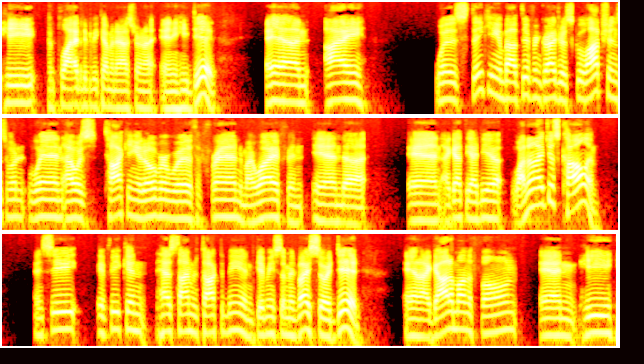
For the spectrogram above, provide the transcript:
he applied to become an astronaut, and he did. And I was thinking about different graduate school options when when I was talking it over with a friend, and my wife, and and uh, and I got the idea. Why don't I just call him and see if he can has time to talk to me and give me some advice? So I did, and I got him on the phone, and he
